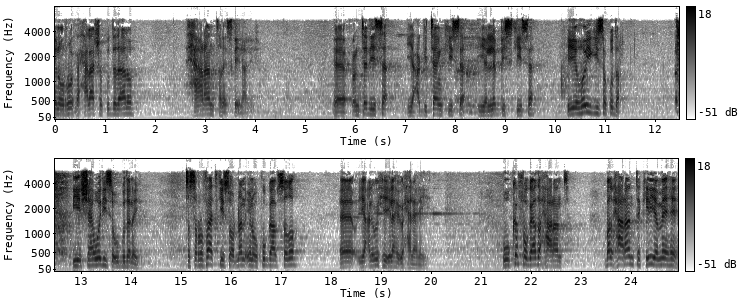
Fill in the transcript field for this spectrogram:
inuu ruuxu xalaasha ku dadaalo xaaraantana iska ilaaliyo. Cuntadiisa iyo cabbitaankiisa iyo labiskiisa iyo hoygiisa ku dar iyo shahwadiisa uu gudanayo. Tasarufaadkiisoo dhan inuu ku gaabsado yacni wixii ilaahay u xalaaleeyey. Uu ka fogaado xaaraanta. Bal xaaraanta keliya meehee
